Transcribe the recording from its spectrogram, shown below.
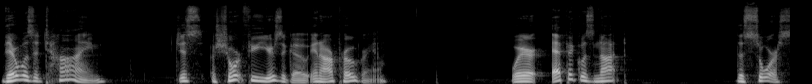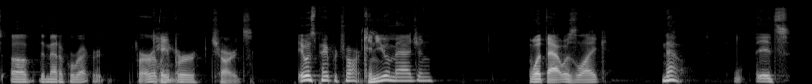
There was a time, just a short few years ago in our program, where Epic was not the source of the medical record for Erlanger. Paper charts. It was paper charts. Can you imagine what that was like? no. it's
